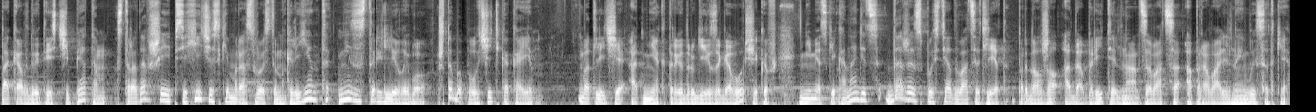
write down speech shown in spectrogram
пока в 2005-м страдавший психическим расстройством клиент не застрелил его, чтобы получить кокаин – в отличие от некоторых других заговорщиков, немецкий канадец даже спустя 20 лет продолжал одобрительно отзываться о провальной высадке.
